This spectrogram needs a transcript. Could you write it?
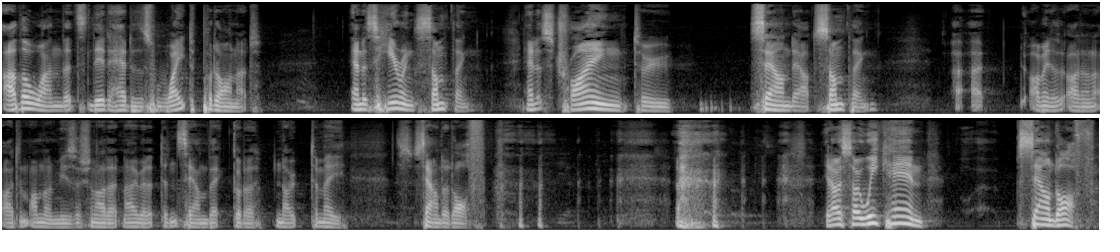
other one that's that had this weight put on it, and it's hearing something and it's trying to sound out something. I, I mean, I don't, I am not a musician, I don't know, but it didn't sound that good a note to me. It sounded off. you know, so we can sound off.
